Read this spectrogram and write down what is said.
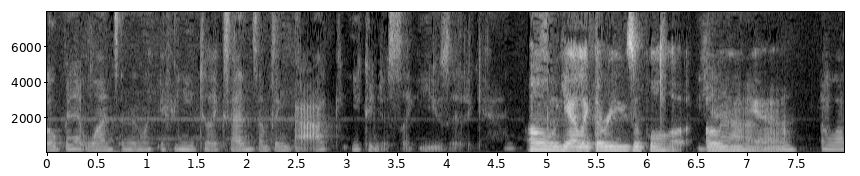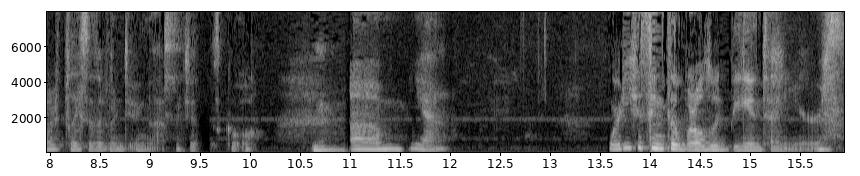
open it once and then like if you need to like send something back, you can just like use it again. Oh yeah, like the reusable. Oh Yeah. yeah. a lot of places have been doing that, which is cool. Yeah. Um, yeah. Where do you think the world would be in 10 years?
